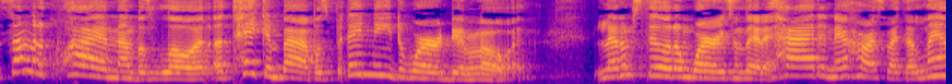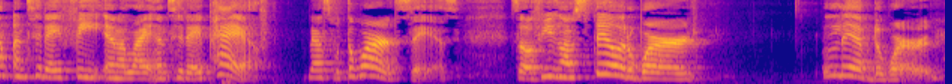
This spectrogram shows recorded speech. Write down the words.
Some of the choir members, Lord, are taking Bibles, but they need the word, dear Lord. Let them steal them words and let it hide in their hearts like a lamp unto their feet and a light unto their path. That's what the word says. So if you're going to steal the word, live the word.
